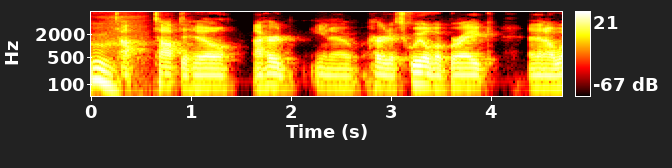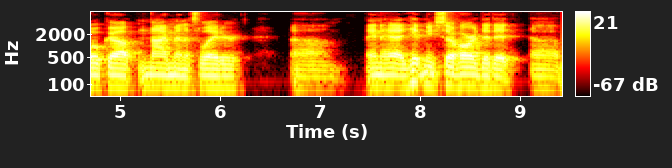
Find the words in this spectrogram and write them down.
Whew. top top to hill. I heard you know heard a squeal of a brake, and then I woke up nine minutes later, um, and it had hit me so hard that it uh,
